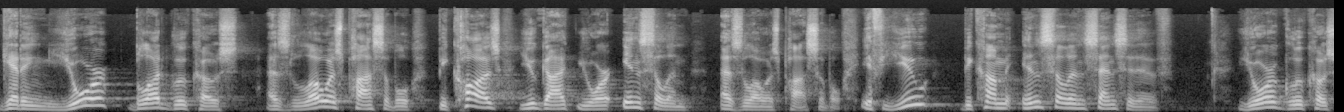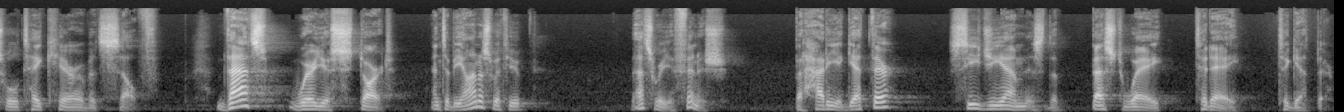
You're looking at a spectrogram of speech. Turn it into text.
getting your blood glucose as low as possible because you got your insulin as low as possible. If you become insulin sensitive, your glucose will take care of itself. That's where you start. And to be honest with you, that's where you finish. But how do you get there? CGM is the best way today to get there.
